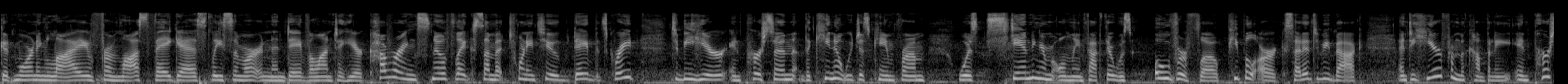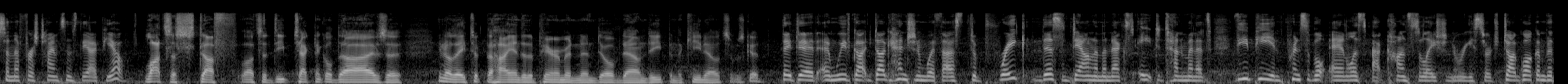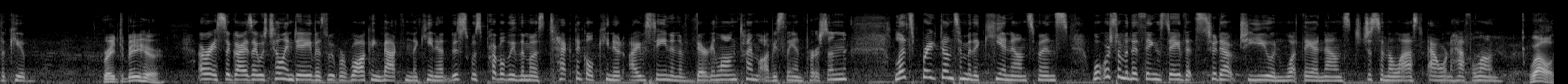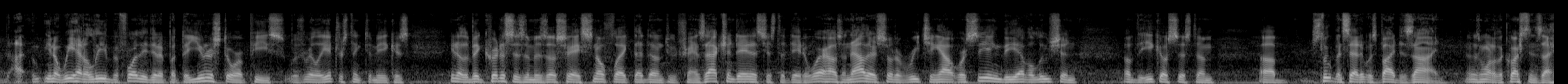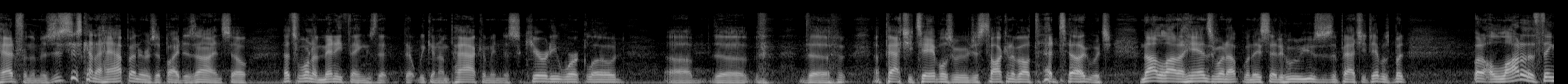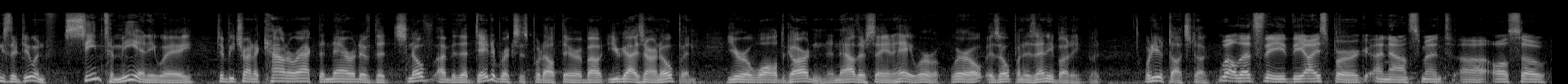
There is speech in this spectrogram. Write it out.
Good morning, live from Las Vegas. Lisa Martin and Dave Vellante here, covering Snowflake Summit 22. Dave, it's great to be here in person. The keynote we just came from was standing room only. In fact, there was overflow. People are excited to be back and to hear from the company in person the first time since the IPO. Lots of stuff, lots of deep technical dives. Uh, you know, they took the high end of the pyramid and then dove down deep in the keynotes. It was good. They did, and we've got Doug Henschen with us to break this down in the next eight to 10 minutes. VP and Principal Analyst at Constellation Research. Doug, welcome to theCUBE. Great to be here. All right, so guys, I was telling Dave as we were walking back from the keynote, this was probably the most technical keynote I've seen in a very long time, obviously in person. Let's break down some of the key announcements. What were some of the things, Dave, that stood out to you and what they announced just in the last hour and a half alone? Well, I, you know, we had to leave before they did it, but the Unistore piece was really interesting to me because, you know, the big criticism is, okay, Snowflake, that don't do transaction data, it's just a data warehouse, and now they're sort of reaching out. We're seeing the evolution of the ecosystem. Uh, Slootman said it was by design. It was one of the questions I had for them. Is this just going to happen or is it by design? So that's one of many things that, that we can unpack. I mean, the security workload, uh, the, the Apache tables, we were just talking about that, Doug, which not a lot of hands went up when they said who uses Apache tables, but, but a lot of the things they're doing seem to me anyway to be trying to counteract the narrative that Snow, I mean, that Databricks has put out there about you guys aren't open, you're a walled garden, and now they're saying, hey, we're, we're as open as anybody. But what are your thoughts, Doug? Well, that's the, the iceberg announcement. Uh, also,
